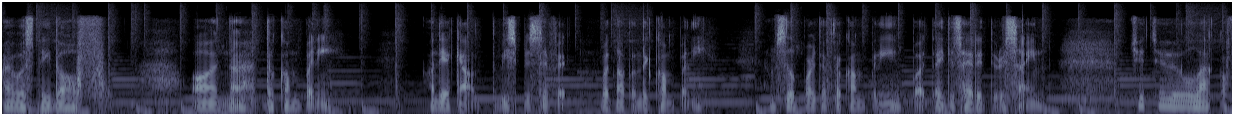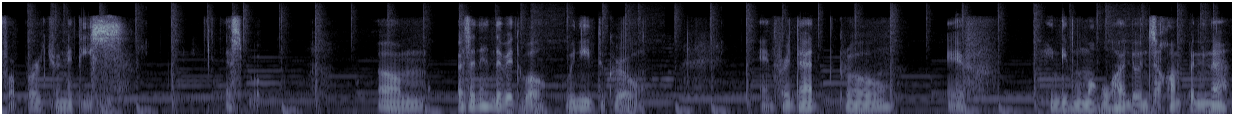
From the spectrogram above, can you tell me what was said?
i was laid off on uh, the company on the account to be specific but not on the company. I'm still part of the company but i decided to resign due to lack of opportunities. Yes um as an individual we need to grow. And for that grow if hindi mo makuha doon sa company na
